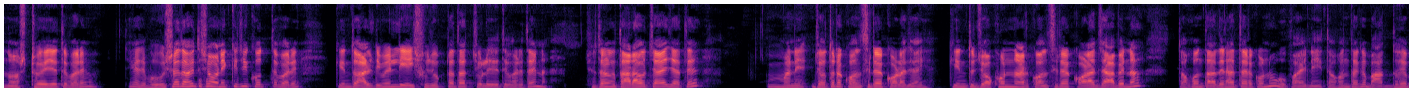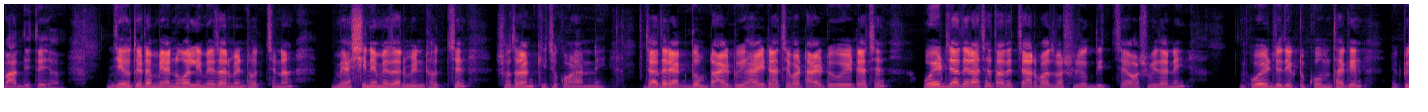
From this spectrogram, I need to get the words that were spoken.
নষ্ট হয়ে যেতে পারে। ঠিক আছে, ভবিষ্যতে হয়তো সে অনেক কিছুই করতে পারে, কিন্তু আলটিমেটলি এই সুযোগটা তার চলে যেতে পারে, তাই না? সুতরাং তারাও চায় যাতে মানে যতটা কনসিডার করা যায়, কিন্তু যখন আর কনসিডার করা যাবে না, তখন তাদের হাতে আর কোনো উপায় নেই, তখন তাকে বাধ্য হয়ে বাদ দিতেই হবে। যেহেতু এটা ম্যানুয়ালি মেজারমেন্ট হচ্ছে না মেশিনে মেজারমেন্ট হচ্ছে, সুতরাং কিছু করার নেই। যাদের একদম টাইটুই হাইট আছে বা টাইটুই ওয়েট আছে ওয়েট যাদের আছে, তাদের চার পাঁচবার সুযোগ দিচ্ছে, অসুবিধা নেই। ওয়েট যদি একটু কম থাকে, একটু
